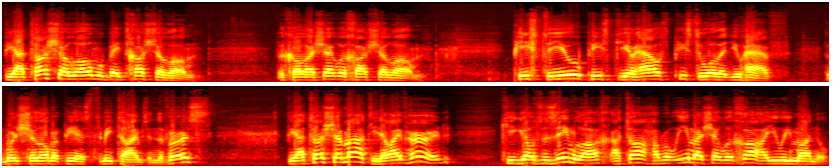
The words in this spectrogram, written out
Biata shalom ubeitcha shalom. shalom. Peace to you, peace to your house, peace to all that you have. The word shalom appears three times in the verse. Biata shamati. Now I've heard Lecha hayu imanu.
